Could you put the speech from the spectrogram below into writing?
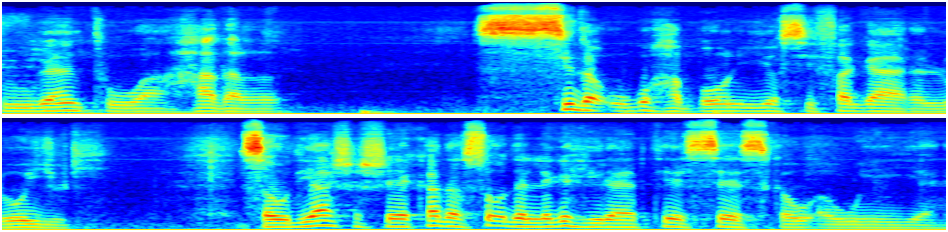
suugaantu waa hadal sida ugu habboon iyo sifo gaara loo yidhi. Sawdiyaasha sheekada socda laga hiraabtee seeska u aweeyaan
